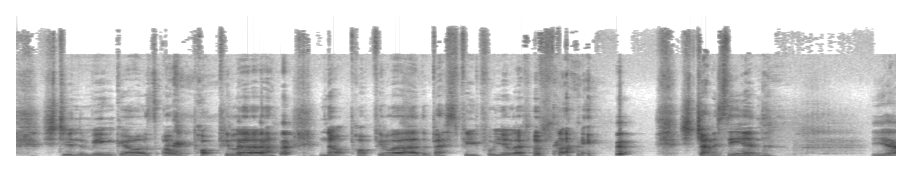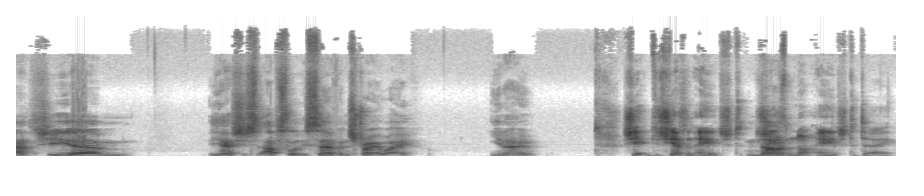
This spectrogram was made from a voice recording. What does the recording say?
She's doing the Mean Girls. Oh, popular, not popular, the best people you'll ever find. She's Janis Ian. Yeah, she, um, yeah, she's absolutely serving straight away. You know, She she hasn't aged. No. She's not aged a day.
